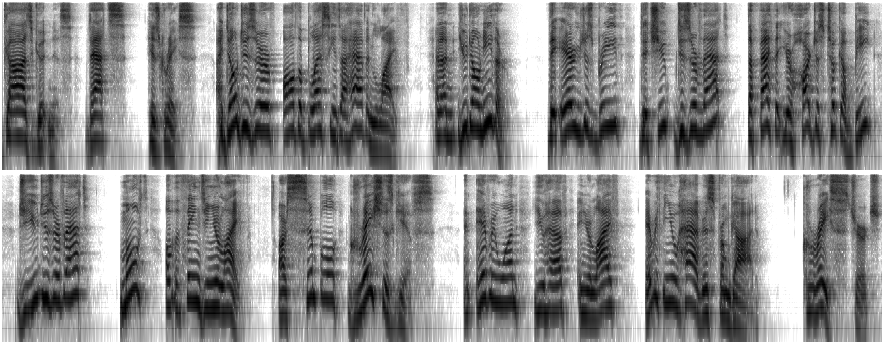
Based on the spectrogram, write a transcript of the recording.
God's goodness. That's His grace. I don't deserve all the blessings I have in life, and you don't either. The air you just breathe, did you deserve that? The fact that your heart just took a beat, do you deserve that? Most of the things in your life are simple, gracious gifts. And everyone you have in your life, everything you have is from God. Grace, church.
